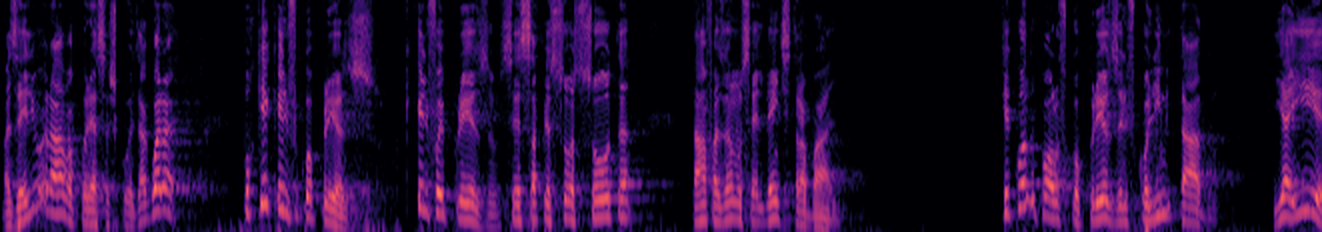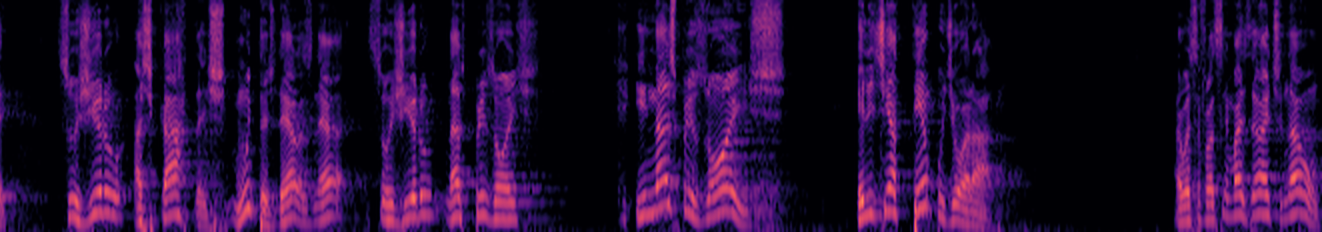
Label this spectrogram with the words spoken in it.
Mas ele orava por essas coisas. Agora, por que, que ele ficou preso? Por que, que ele foi preso? Se essa pessoa solta estava fazendo um excelente trabalho. Porque quando Paulo ficou preso, ele ficou limitado. E aí surgiram as cartas, muitas delas, né, surgiram nas prisões. E nas prisões, ele tinha tempo de orar. Aí você fala assim, mas antes, não.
